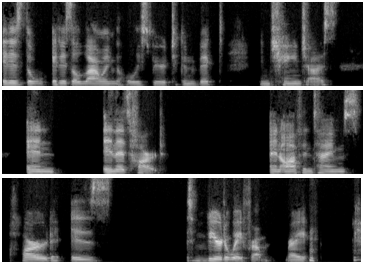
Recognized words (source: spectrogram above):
It is the it is allowing the holy spirit to convict and change us. And and it's hard. And oftentimes hard is veered away from right?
